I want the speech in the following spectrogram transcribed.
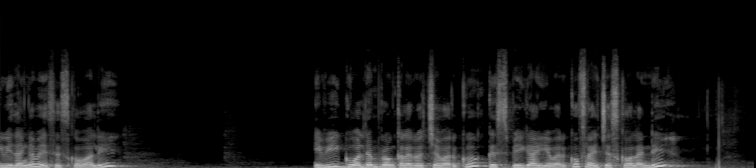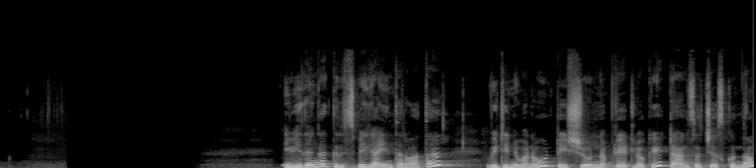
ఈ విధంగా వేసేసుకోవాలి. ఇవి గోల్డెన్ బ్రౌన్ కలర్ వచ్చే వరకు క్రిస్పీగా అయ్యే వరకు ఫ్రై చేసుకోవాలండి. ఈ విధంగా క్రిస్పీగా అయిన తర్వాత వీటిని మనము టిష్యూ ఉన్న ప్లేట్లోకి ట్రాన్స్ఫర్ చేసుకుందాం.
